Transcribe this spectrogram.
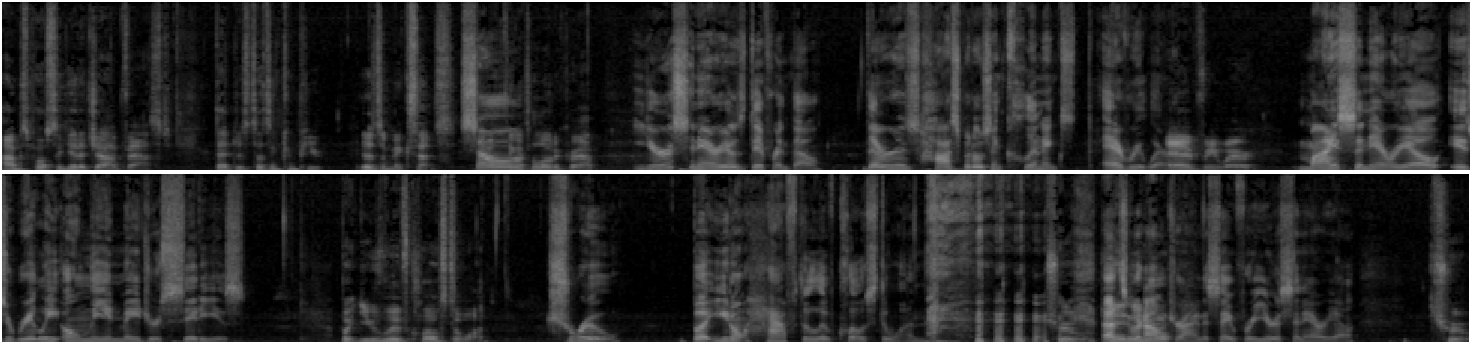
I'm supposed to get a job fast. That just doesn't compute. It doesn't make sense. So I think it's a load of crap. your scenario is different though. There is hospitals and clinics everywhere. Everywhere. My scenario is really only in major cities. But you live close to one. True, but you don't have to live close to one. True. That's And, what I'm know- trying to say for your scenario. True.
